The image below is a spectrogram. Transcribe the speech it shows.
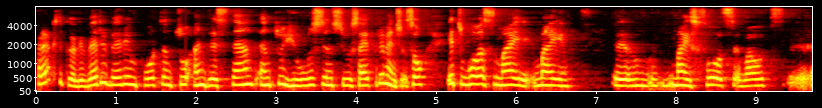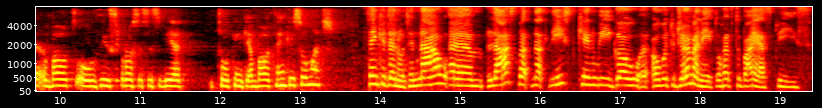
practically very, very important to understand and to use in suicide prevention. So it was my my my thoughts about uh, about all these processes we are talking about. Thank you so much. Thank you, Danut. And now, um, last but not least, can we go uh, over to Germany to have Tobias, please?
